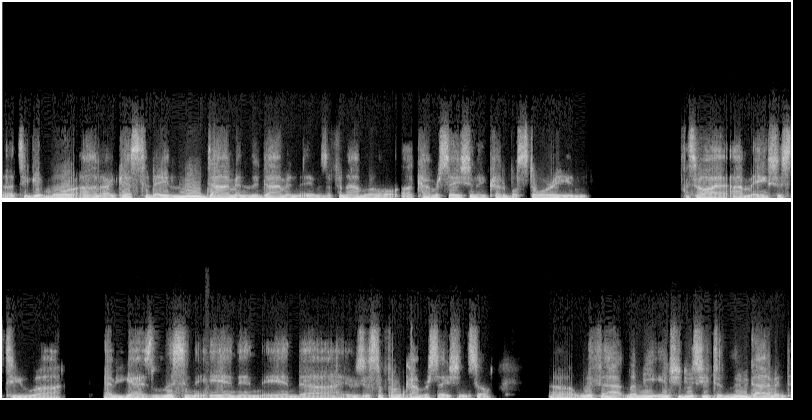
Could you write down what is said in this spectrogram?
Uh, to get more on our guest today, Lou Diamond. Lou Diamond, it was a phenomenal uh, conversation, incredible story, and so I, I'm anxious to uh, have you guys listen in and and uh, it was just a fun conversation. So uh, with that let me introduce you to lou diamond.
